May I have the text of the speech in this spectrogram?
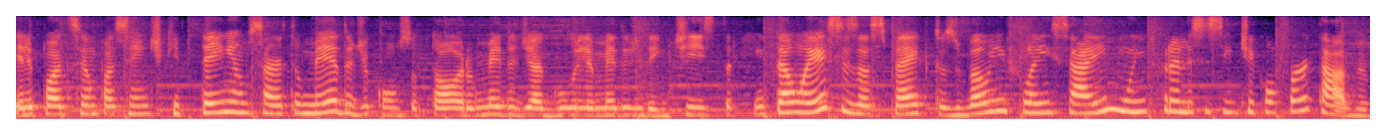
ele pode ser um paciente que tenha um certo medo de consultório, medo de agulha, medo de dentista. Então esses aspectos vão influenciar muito para ele se sentir confortável.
